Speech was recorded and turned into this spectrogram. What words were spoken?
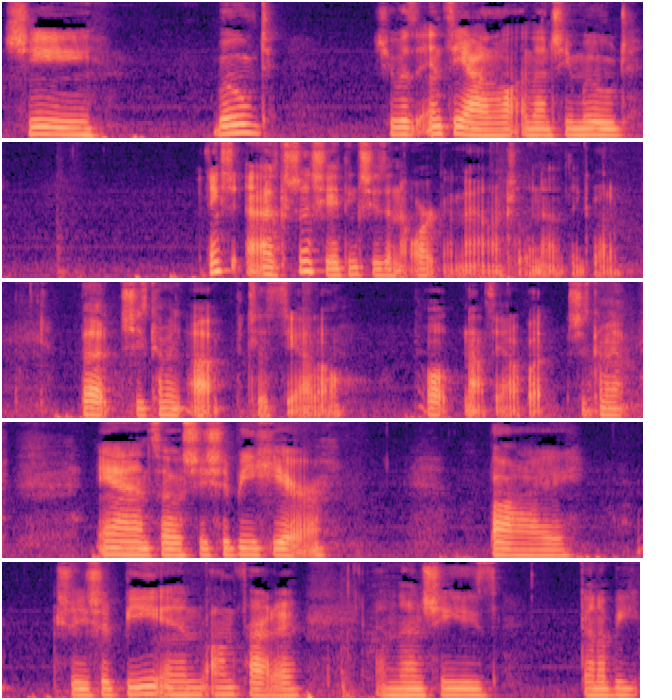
She moved she was in Seattle and then she moved I think she actually she I think she's in Oregon now, actually now that I think about it. But she's coming up to Seattle. Well, not Seattle, but she's coming up. And so she should be here by she should be in on Friday and then she's gonna be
